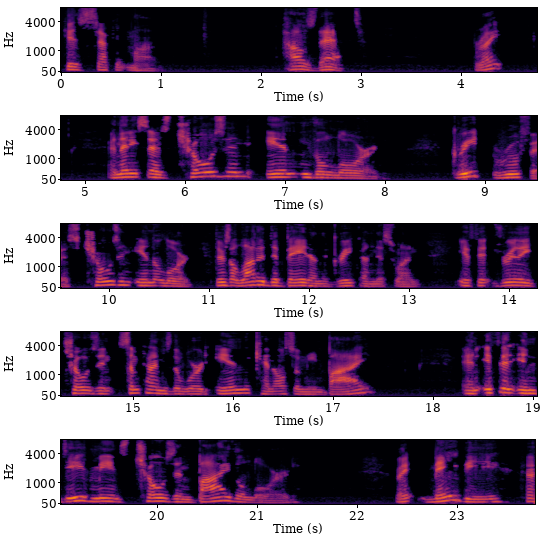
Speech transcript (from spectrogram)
his second mom. How's that? Right? And then he says, chosen in the Lord. Greet Rufus, chosen in the Lord. There's a lot of debate on the Greek on this one. If it's really chosen, sometimes the word in can also mean by. And if it indeed means chosen by the Lord, right, maybe,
